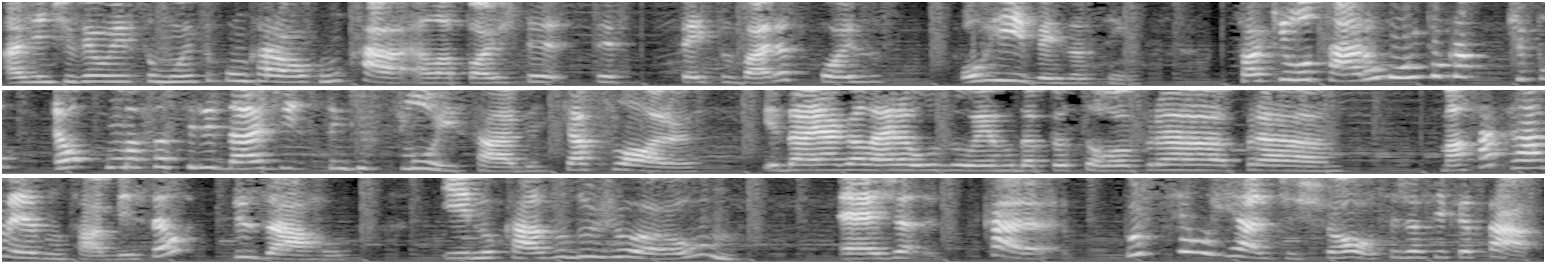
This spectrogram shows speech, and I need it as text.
A gente viu isso muito com Carol com K. Ela pode ter, ter feito várias coisas horríveis, assim. Só que lutaram muito pra, tipo, é uma facilidade assim que flui, sabe? Que aflora. E daí a galera usa o erro da pessoa pra, pra massacrar mesmo, sabe? Isso é bizarro. E no caso do João, é já. Cara, por ser um reality show, você já fica, tá.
